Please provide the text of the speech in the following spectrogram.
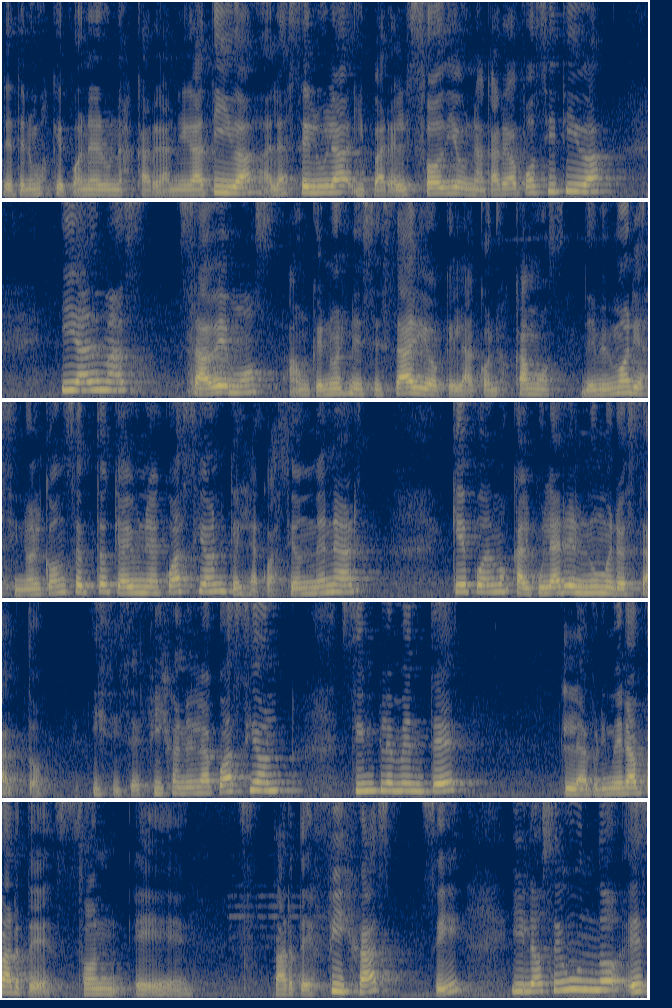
le tenemos que poner una carga negativa a la célula y para el sodio una carga positiva. Y además sabemos, aunque no es necesario que la conozcamos de memoria, sino el concepto, que hay una ecuación, que es la ecuación de Nernst, que podemos calcular el número exacto. Y si se fijan en la ecuación, simplemente la primera parte son eh, partes fijas, ¿sí? Y lo segundo es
